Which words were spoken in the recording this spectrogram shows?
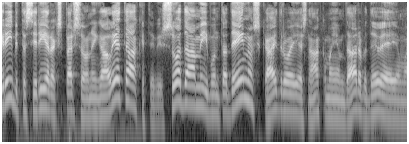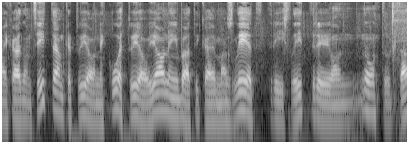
gribi, tas ir ieraksts personīgā lietā, ka tev ir sodāmība, un tad einu skaidrojies nākamajam darba devējam vai kādam citam, ka tu jau neko, tu jau jaunībā tikai mazliet, trīs litri un nu, tā.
